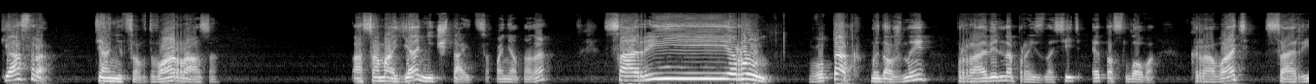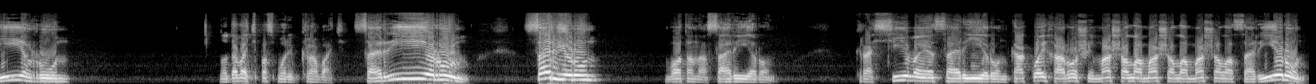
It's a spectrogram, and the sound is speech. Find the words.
кясра тянется в два раза. А сама я не читается. Понятно, да? Сарирун. Вот так мы должны правильно произносить это слово. Кровать сарирун. Но давайте посмотрим кровать. Сарирун. Сарирун. Вот она, Сарирун. Красивая Сарирун. Какой хороший. Машала, машала, машала Сарирун.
